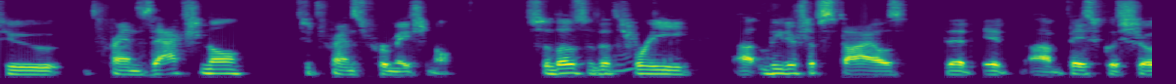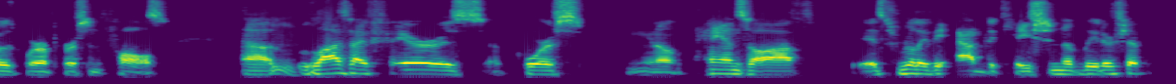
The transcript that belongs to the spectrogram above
to transactional to transformational. So those are the three uh, leadership styles that it uh, basically shows where a person falls. Uh, Hmm. Laissez-faire is, of course, you know, hands off. It's really the abdication of leadership.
